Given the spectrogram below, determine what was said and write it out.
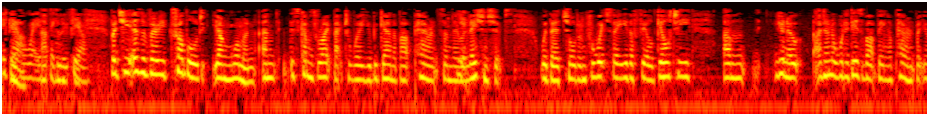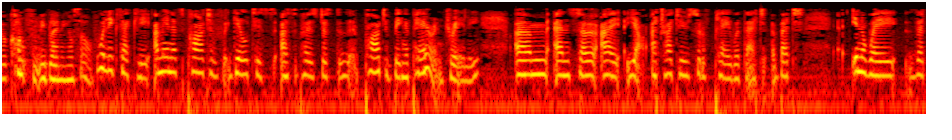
a giveaway of absolutely. things. Yeah. But she is a very troubled young woman, and this comes right back to where you began about parents and their Yes. relationships with their children, for which they either feel guilty. Um, you know, I don't know what it is about being a parent, but you're constantly blaming yourself. Well, exactly. I mean, it's part of guilt is, I suppose, just part of being a parent, really. Um, and so I, yeah, I try to sort of play with that, but in a way that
